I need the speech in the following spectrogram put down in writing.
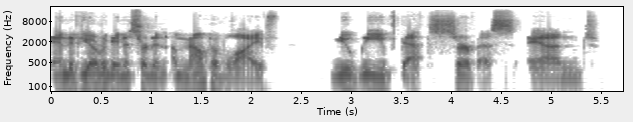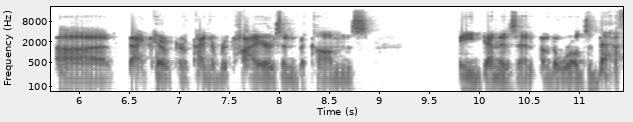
and if you ever gain a certain amount of life, you leave death's service, and uh, that character kind of retires and becomes a denizen of the worlds of death.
